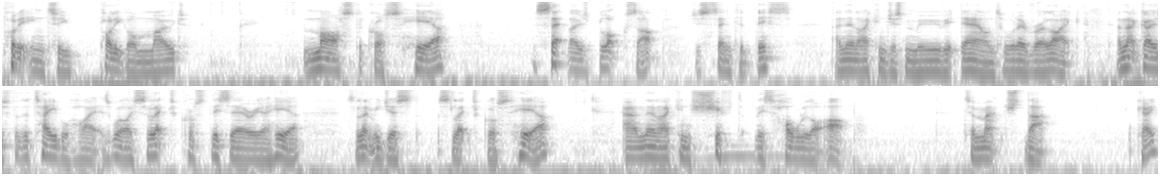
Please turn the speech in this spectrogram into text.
put it into polygon mode, masked across here, set those blocks up, just centered this, and then I can just move it down to whatever I like. And that goes for the table height as well. I select across this area here. So let me just select across here and then I can shift this whole lot up to match that okay?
